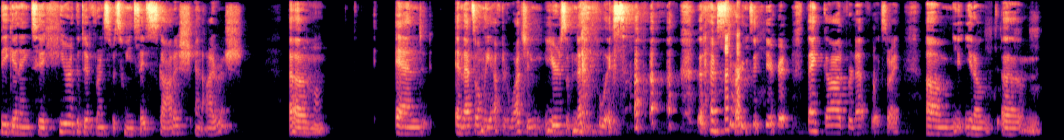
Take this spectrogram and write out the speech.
beginning to hear the difference between, say, Scottish and Irish. Um, mm-hmm. And and that's only after watching years of Netflix that I'm starting to hear it. Thank God for Netflix, right? Um, you, you, know, um,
